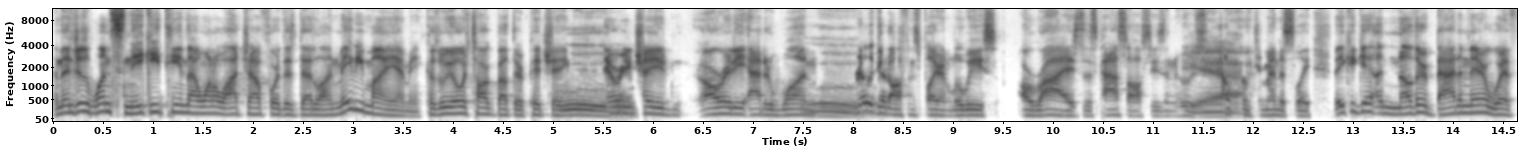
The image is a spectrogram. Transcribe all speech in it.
And then just one sneaky team that I want to watch out for this deadline, maybe Miami, because we always talk about their pitching. Ooh. They already trade, already added one Ooh. really good offense player in Luis Arraez this past offseason, who's yeah. helped them tremendously. They could get another bat in there with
